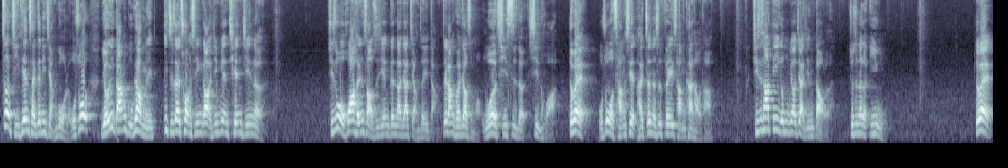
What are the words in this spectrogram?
这几天才跟你讲过了。我说有一档股票每一直在创新高，已经变千金了。其实我花很少时间跟大家讲这一档，这档股票叫什么？五二七四的信华，对不对？我说我长线还真的是非常看好它。其实它第一个目标价已经到了，就是那个一五。对不对？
